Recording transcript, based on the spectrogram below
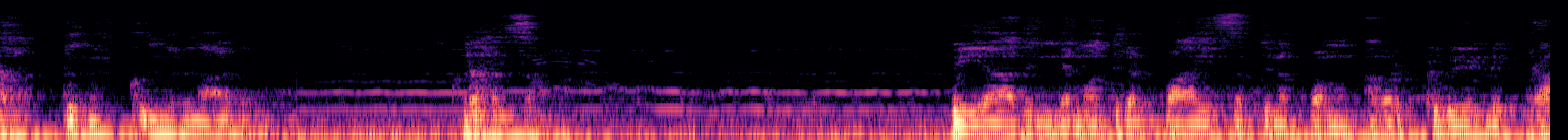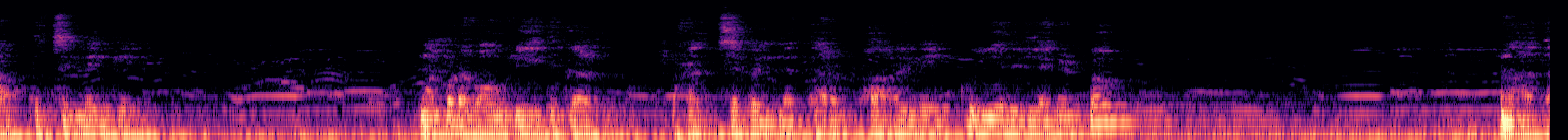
കാത്തു നിൽക്കുന്നൊരു നാട്. ഗാസ മധുര പായസത്തിനൊപ്പം അവർക്ക് വേണ്ടി പ്രാർത്ഥിച്ചില്ലെങ്കിൽ നമ്മുടെ മൗലീദുകൾ പ്രച്ചവന്റെ ദർബാറിലേക്ക് ഉയരില്ല കേട്ടോ നാഥ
